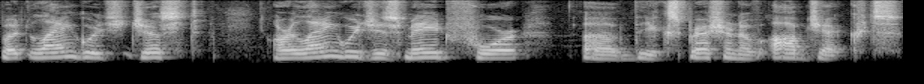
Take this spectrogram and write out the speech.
but language just, our language is made for uh, the expression of objects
